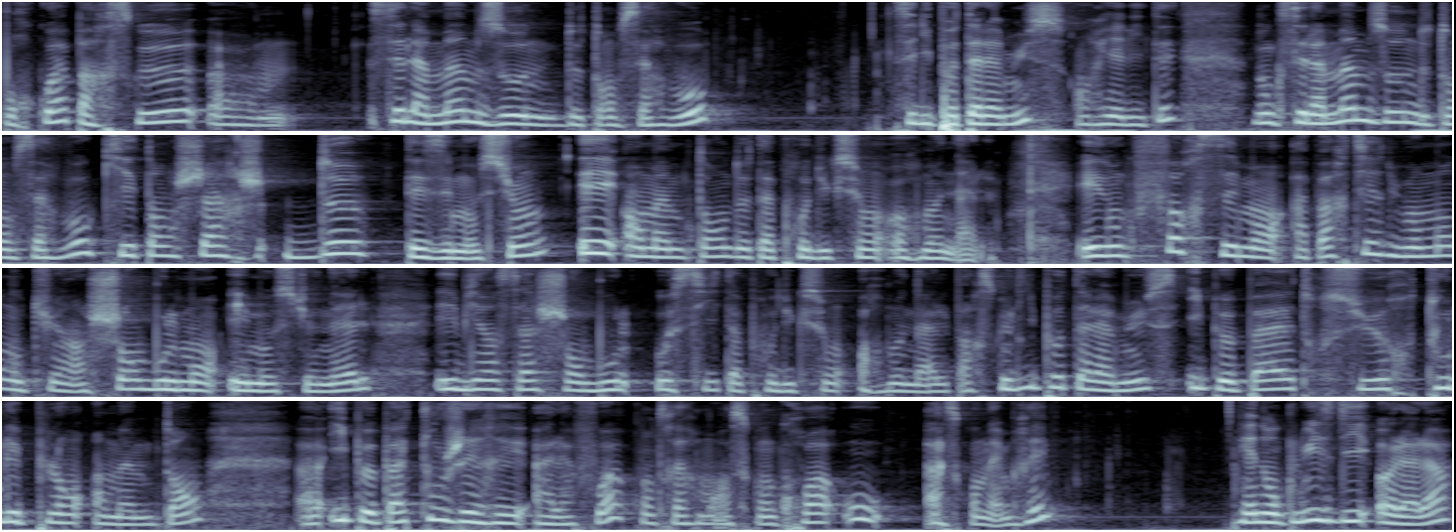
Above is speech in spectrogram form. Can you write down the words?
Pourquoi? Parce que euh, c'est la même zone de ton cerveau c'est l'hypothalamus en réalité. Donc c'est la même zone de ton cerveau qui est en charge de tes émotions et en même temps de ta production hormonale. Et donc forcément, à partir du moment où tu as un chamboulement émotionnel, eh bien ça chamboule aussi ta production hormonale. Parce que l'hypothalamus, il peut pas être sur tous les plans en même temps. Euh, il peut pas tout gérer à la fois, contrairement à ce qu'on croit ou à ce qu'on aimerait. Et donc lui se dit, oh là là,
